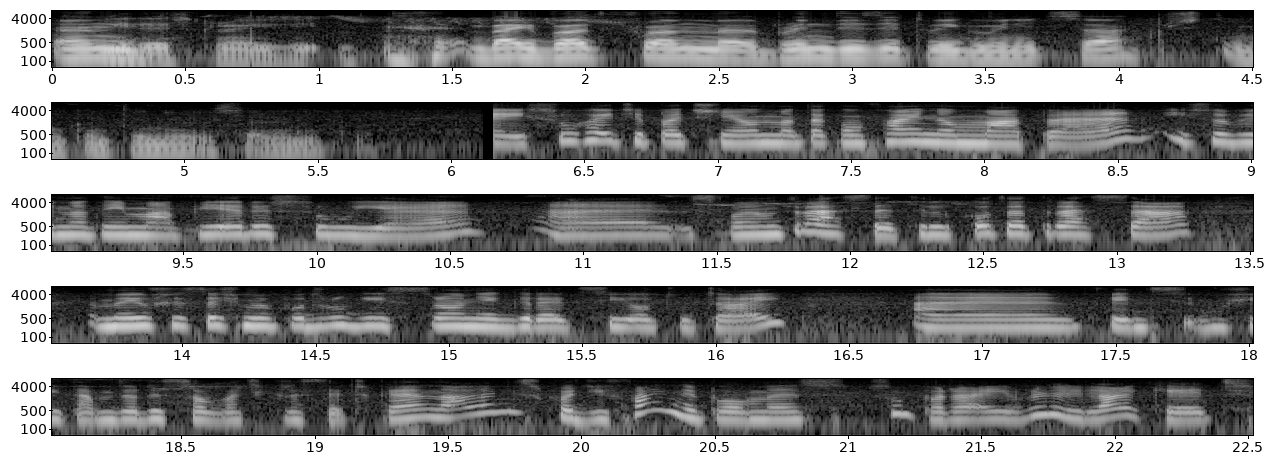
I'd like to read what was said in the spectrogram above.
And It is crazy. by boat from uh, Brindisi to Iguinica, and continue Salonico. Ej, słuchajcie, patrzcie, on ma taką fajną mapę i sobie na tej mapie rysuje e, swoją trasę. Tylko ta trasa, my już jesteśmy po drugiej stronie Grecji, o tutaj, e, więc musi tam dorysować kreseczkę, no ale nie szkodzi, fajny pomysł, super, I really like it.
